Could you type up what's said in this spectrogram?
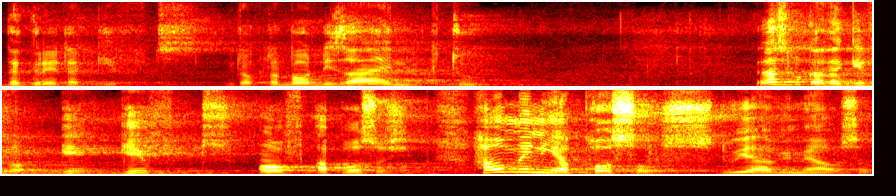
the greater gifts. We talked about desire in week two. Let's look at the gift of, apostleship. How many apostles do we have in the house of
